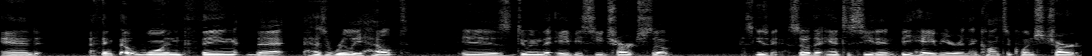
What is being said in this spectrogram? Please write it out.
and I think that one thing that has really helped is doing the ABC chart. So, excuse me. So the antecedent behavior and then consequence chart.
